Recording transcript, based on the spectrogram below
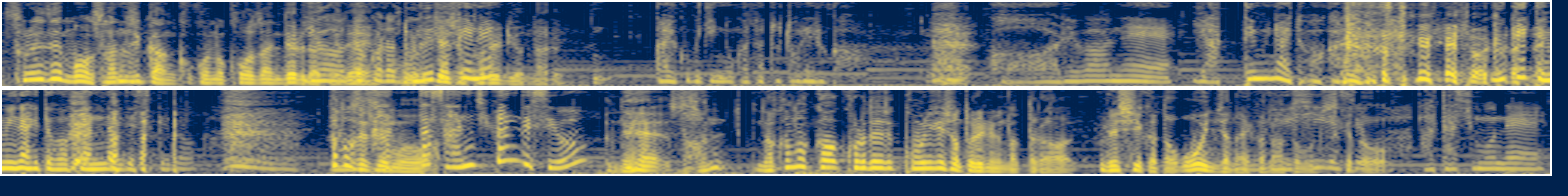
それでも3時間ここの講座に出るだけでいやだからコミュニケーション取どれるようになる。外国人の方と取れるか。これはねやってみないとわかんないですけど受けてみないとわかんないですけど。加藤先生も。たった3時間ですよ。ね、なかなかこれでコミュニケーション取れるようになったら嬉しい方多いんじゃないかなと思うんですけど。私もね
